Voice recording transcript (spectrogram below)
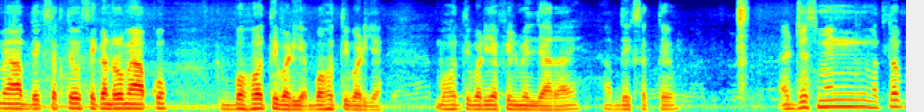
में आप देख सकते हो सेकंड रो में आपको बहुत ही बढ़िया, बहुत ही बढ़िया, बहुत ही बढ़िया फील मिल जा रहा है। आप देख सकते हो। एडजस्टमेंट मतलब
